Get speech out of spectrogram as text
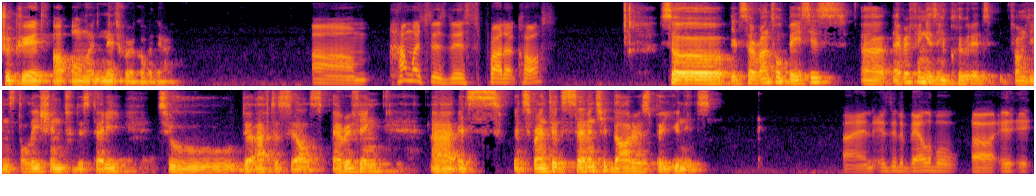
to create our own network over there. Um, how much does this product cost? So it's a rental basis. Uh, everything is included from the installation to the study to the after sales. Everything. Uh, it's it's rented seventy dollars per unit and is it available? Uh, it,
